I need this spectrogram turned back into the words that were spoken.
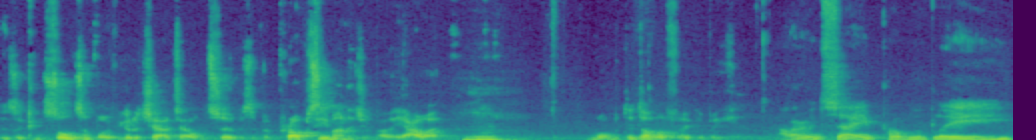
as a consultant, but if you were to charge out the service of a property manager by the hour, Mhm. what would the dollar figure be? I would say probably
